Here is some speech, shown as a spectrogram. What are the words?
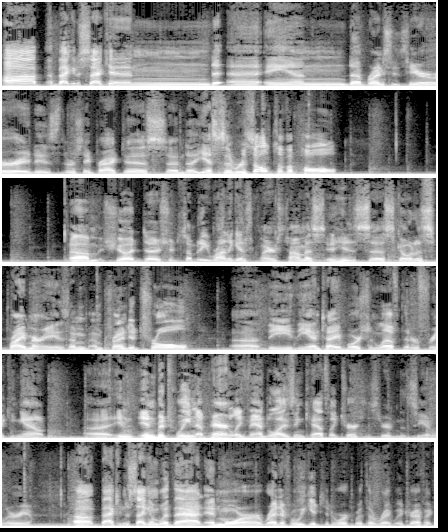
uh, back in a second, uh, and uh, Bryan Suits here. It is Thursday practice, and uh, yes, the result of a poll. Um, should uh, should somebody run against Clarence Thomas in his uh, SCOTUS primary? As I'm, I'm trying to troll the the anti-abortion left that are freaking out uh, in in between apparently vandalizing Catholic churches here in the Seattle area. Uh, back in a second with that and more right after we get to work with the right way traffic.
